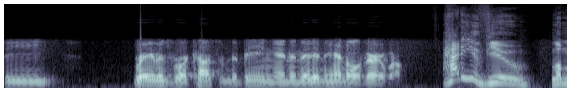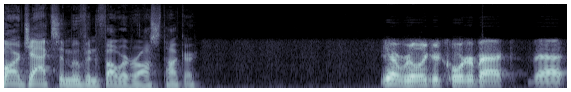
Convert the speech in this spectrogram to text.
the Ravens were accustomed to being in, and they didn't handle it very well. How do you view Lamar Jackson moving forward, Ross Tucker? Yeah, really good quarterback that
